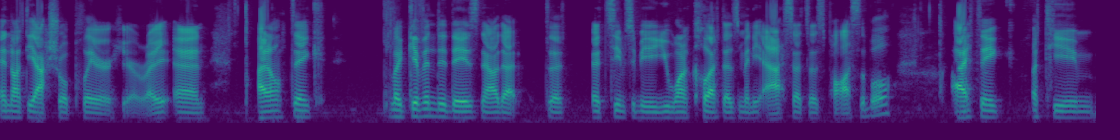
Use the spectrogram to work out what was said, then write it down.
and not the actual player here, right? And I don't think like given the days now that the it seems to be you want to collect as many assets as possible, I think a team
